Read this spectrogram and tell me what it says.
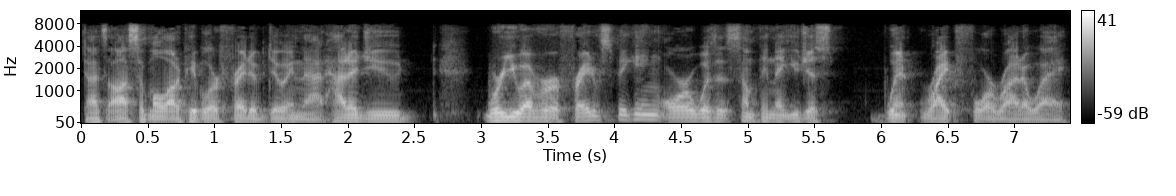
That's awesome. A lot of people are afraid of doing that. How did you were you ever afraid of speaking or was it something that you just went right for right away?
